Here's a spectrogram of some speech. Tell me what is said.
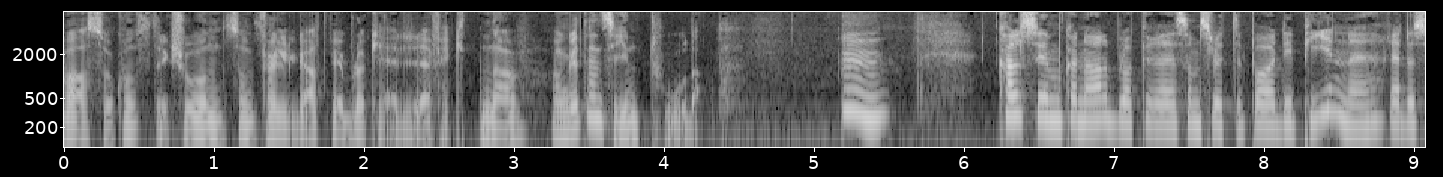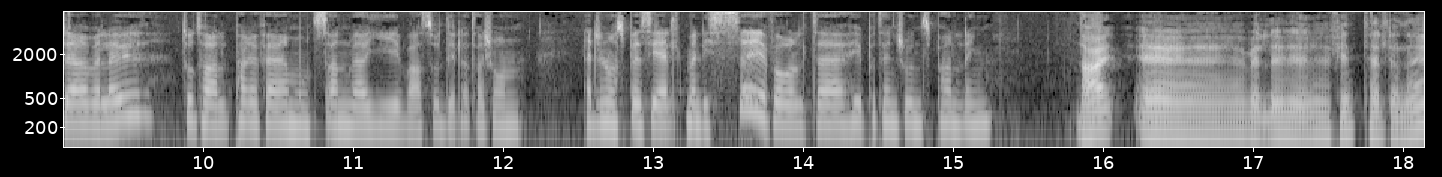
vasokonstriksjon som følge av at vi blokkerer effekten av angiotensin 2, da. Mm. Kalsiumkanalblokkere som slutter på dipine, reduserer vel òg total perifer motstand ved å gi vasodilatasjon. Er det noe spesielt med disse i forhold til hypotensjonsbehandling? Nei, eh, veldig fint, helt enig.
